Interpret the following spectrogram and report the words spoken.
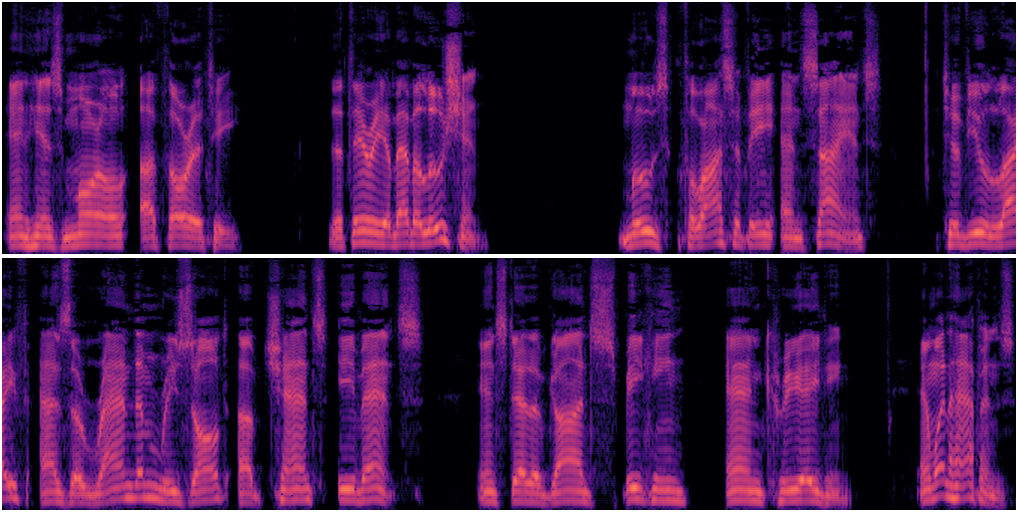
and his moral authority. The theory of evolution moves philosophy and science to view life as a random result of chance events instead of God speaking and creating. And what happens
